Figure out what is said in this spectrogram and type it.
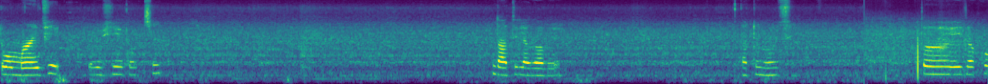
তো মায়ে যে করছে দাঁতে লাগাবে। দাঁতটা নড়ছে তো এই দেখো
